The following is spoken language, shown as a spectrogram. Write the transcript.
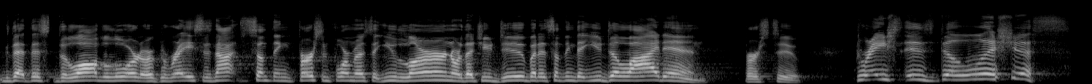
that this, the law of the Lord or grace is not something first and foremost that you learn or that you do, but it's something that you delight in. Verse 2. Grace is delicious.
